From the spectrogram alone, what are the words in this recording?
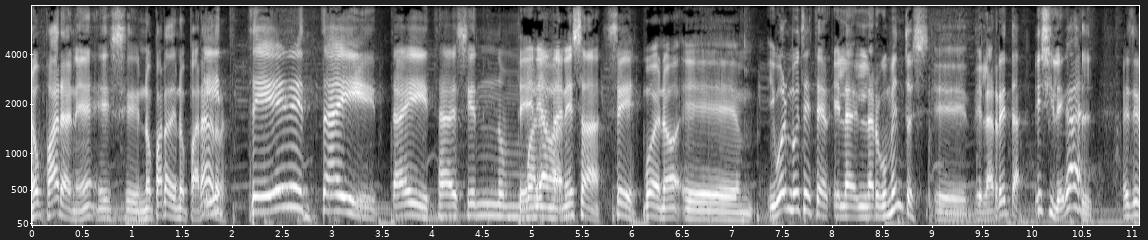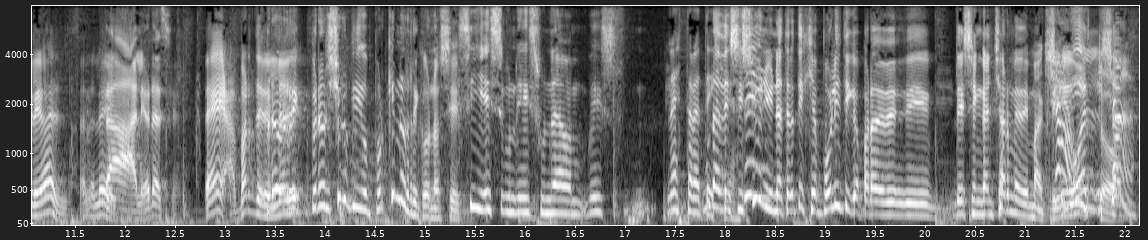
No paran, ¿eh? Es, eh, no para de no parar. TN está ahí, está ahí, está haciendo un ¿TN anda en esa? Sí. Bueno, eh, igual me gusta este. El, el argumento es, eh, de Larreta es ilegal. Es ilegal, está la ley. Dale, gracias. Eh, aparte de Pero, la- re- pero yo lo que digo, ¿por qué no reconoce? Sí, es, un- es una es Una estrategia. una decisión y una estrategia política para de- de- desengancharme de Macri. Ya, Igual, ya.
